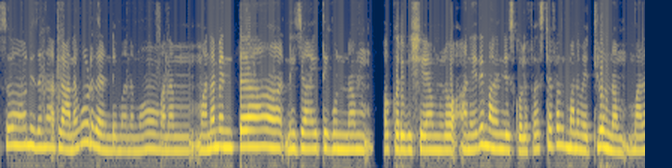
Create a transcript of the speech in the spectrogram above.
సో నిజంగా అట్లా అనకూడదండి మనము. మనం మనం ఎంత నిజాయితీగా ఉన్నాం ఒకరి విషయంలో అనేది మనం చేసుకోవాలి. ఫస్ట్ ఆఫ్ ఆల్ మనం ఎట్లున్నాం? మన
